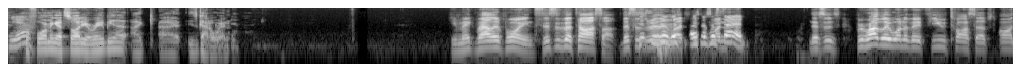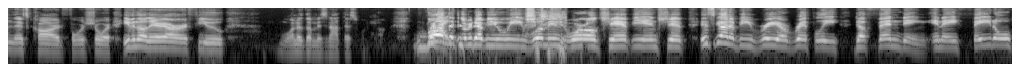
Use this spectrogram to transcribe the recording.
Yeah. performing at Saudi Arabia. I uh, he's got to win. You make valid points. This is a toss up. This is This is really a- much that's what I said. This is probably one of the few toss ups on this card for sure. Even though there are a few, one of them is not this one. For Right. the WWE Women's World Championship, it's going to be Rhea Ripley defending in a fatal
